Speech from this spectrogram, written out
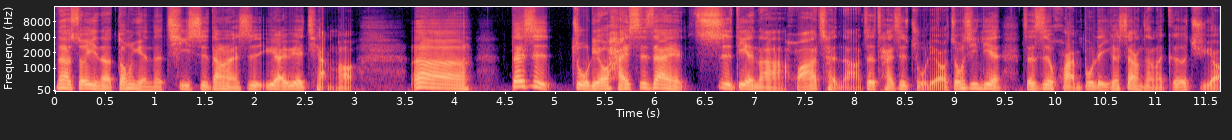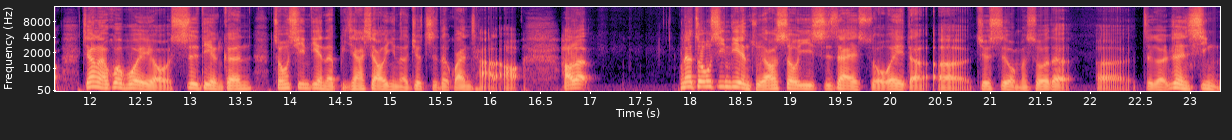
那所以呢，东元的气势当然是越来越强哦。那但是主流还是在市电啊、华晨啊，这才是主流。中心电则是缓步的一个上涨的格局哦。将来会不会有市电跟中心电的比价效应呢？就值得观察了哦。好了，那中心电主要受益是在所谓的呃，就是我们说的呃，这个韧性。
